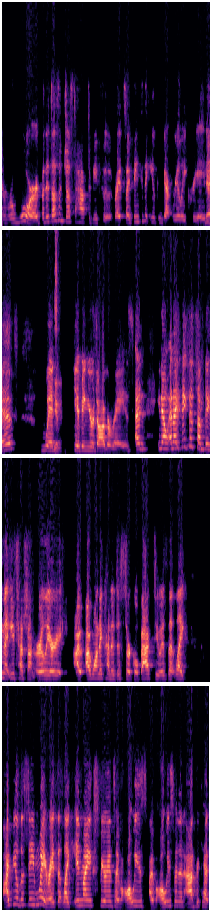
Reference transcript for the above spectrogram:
and reward, but it doesn't just have to be food, right? So I think that you can get really creative. Yeah with yep. giving your dog a raise. And you know, and I think that's something that you touched on earlier. I, I want to kind of just circle back to is that like I feel the same way, right? That like in my experience, I've always I've always been an advocate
